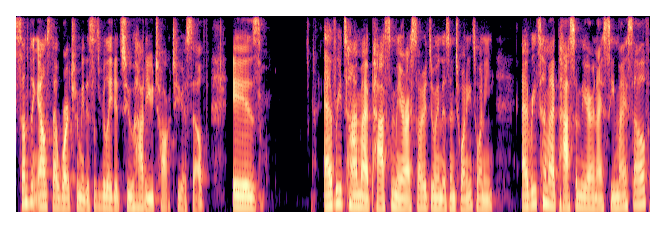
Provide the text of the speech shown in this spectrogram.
Something else that worked for me, this is related to how do you talk to yourself, is every time I pass a mirror, I started doing this in 2020. Every time I pass a mirror and I see myself,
